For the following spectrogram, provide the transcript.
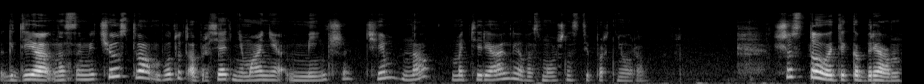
где на сами чувства будут обращать внимание меньше, чем на материальные возможности партнера. 6 декабря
